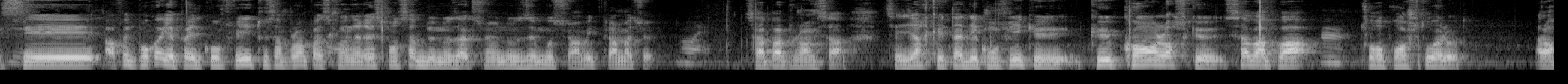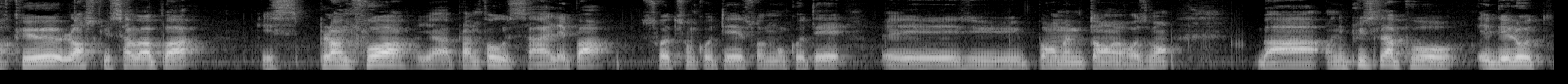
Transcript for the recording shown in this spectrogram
c'est. En fait, pourquoi il n'y a pas eu de conflit? Tout simplement parce qu'on est responsable de nos actions et de nos émotions avec Pierre Mathieu. Ouais. Ça va pas plus loin que ça. C'est-à-dire que tu as des conflits que, que quand, lorsque ça va pas, Mm. tu reproches tout à l'autre. Alors que lorsque ça va pas, et c'est plein de fois, il y a plein de fois où ça allait pas, soit de son côté, soit de mon côté, et pas en même temps, heureusement, bah, on est plus là pour aider l'autre,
